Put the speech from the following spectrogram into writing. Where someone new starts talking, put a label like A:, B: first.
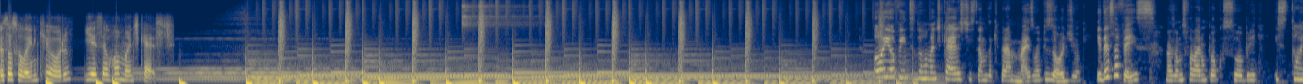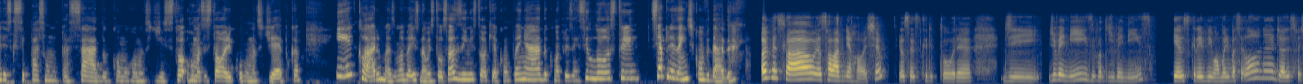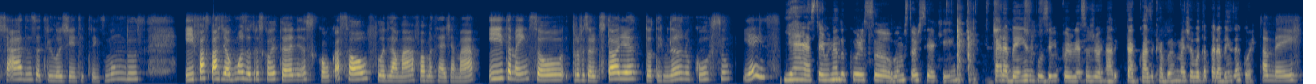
A: Eu sou Solane Quioro e esse é o Romanticast. Oi, ouvintes do Romanticast! Estamos aqui para mais um episódio. E dessa vez, nós vamos falar um pouco sobre histórias que se passam no passado, como romance, de romance histórico, romance de época. E, claro, mais uma vez, não estou sozinha, estou aqui acompanhada com uma presença ilustre. Se apresente, convidada.
B: Oi, pessoal, eu sou a Lavínia Rocha, eu sou escritora de juvenis, infanto juvenis. Eu escrevi O Amor em Barcelona, De Olhos Fechados, a trilogia Entre Três Mundos, e faço parte de algumas outras coletâneas, como Sol, Flores ao Mar, Formas Reais de Amar. E também sou professora de História, estou terminando o curso, e é isso.
A: Yes, terminando o curso, vamos torcer aqui. Parabéns, inclusive, por essa jornada que está quase acabando, mas já vou dar parabéns agora.
B: Amém.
